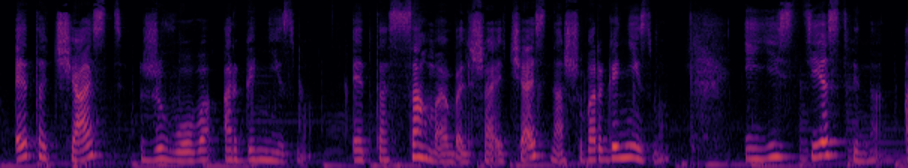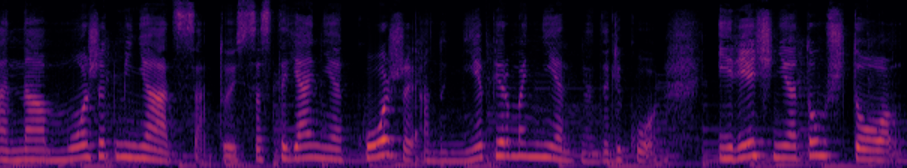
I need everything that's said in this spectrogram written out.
– это часть живого организма. Это самая большая часть нашего организма. И, естественно, она может меняться. То есть состояние кожи, оно не перманентно далеко. И речь не о том, что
